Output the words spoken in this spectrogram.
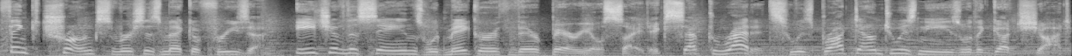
Think Trunks versus Mecha Frieza. Each of the Saiyans would make Earth their burial site, except Raditz, who is brought down to his knees with a gut shot.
